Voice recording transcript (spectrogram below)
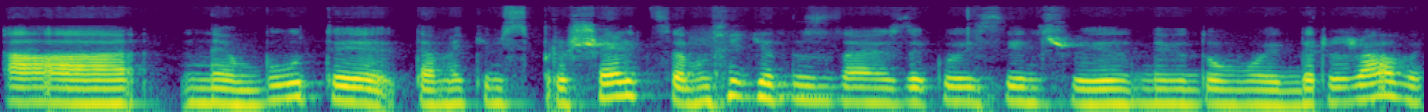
А не бути там якимсь пришельцем, я не знаю, з якоїсь іншої невідомої держави,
